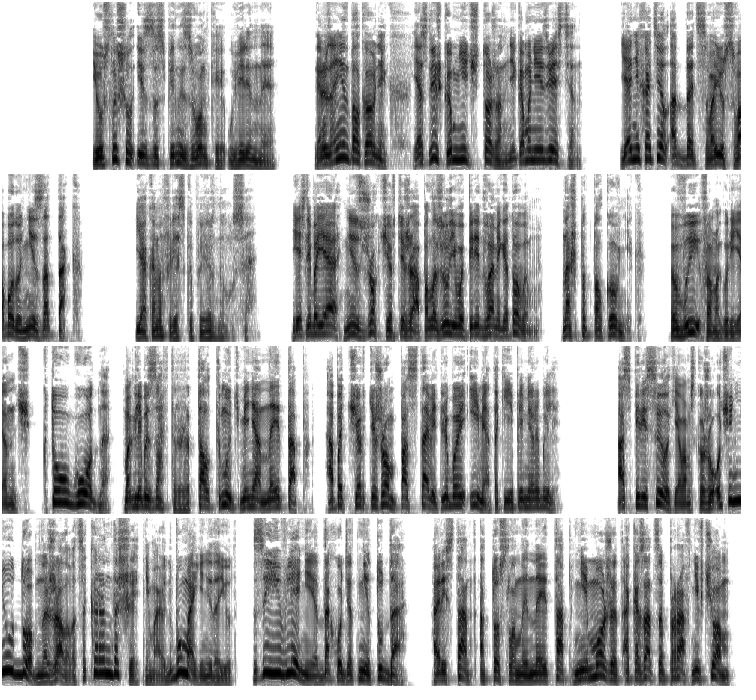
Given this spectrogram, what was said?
И услышал из-за спины звонкое, уверенное «Гражданин полковник, я слишком ничтожен, никому не известен. Я не хотел отдать свою свободу ни за так». Яконов резко повернулся. «Если бы я не сжег чертежа, а положил его перед вами готовым, наш подполковник, вы, Фома Гурьянович, кто угодно, могли бы завтра же толкнуть меня на этап, а под чертежом поставить любое имя, такие примеры были. А с пересылок, я вам скажу, очень неудобно жаловаться, карандаши отнимают, бумаги не дают. Заявления доходят не туда. Арестант, отосланный на этап, не может оказаться прав ни в чем.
